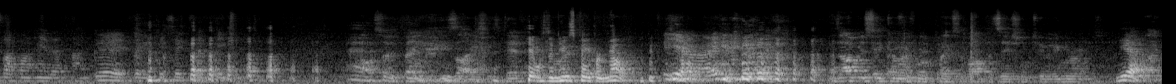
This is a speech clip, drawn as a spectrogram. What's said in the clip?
slap on hand, that's not good, they're just accepting it. I also think he's like, he's definitely. It was a newspaper note. Yeah, right? Obviously coming from a place of opposition to ignorance. Yeah. Like,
